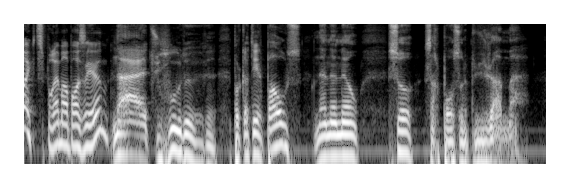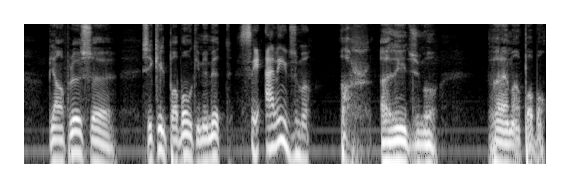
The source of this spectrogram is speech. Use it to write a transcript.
ouais, tu pourrais m'en passer une? Non, tu fous de. Pour que tu repasses? Non, non, non. Ça, ça repassera plus jamais. Puis en plus, euh, c'est qui le pas bon qui m'imite? C'est Alain Dumas. Oh, Alain Dumas. Vraiment pas bon.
